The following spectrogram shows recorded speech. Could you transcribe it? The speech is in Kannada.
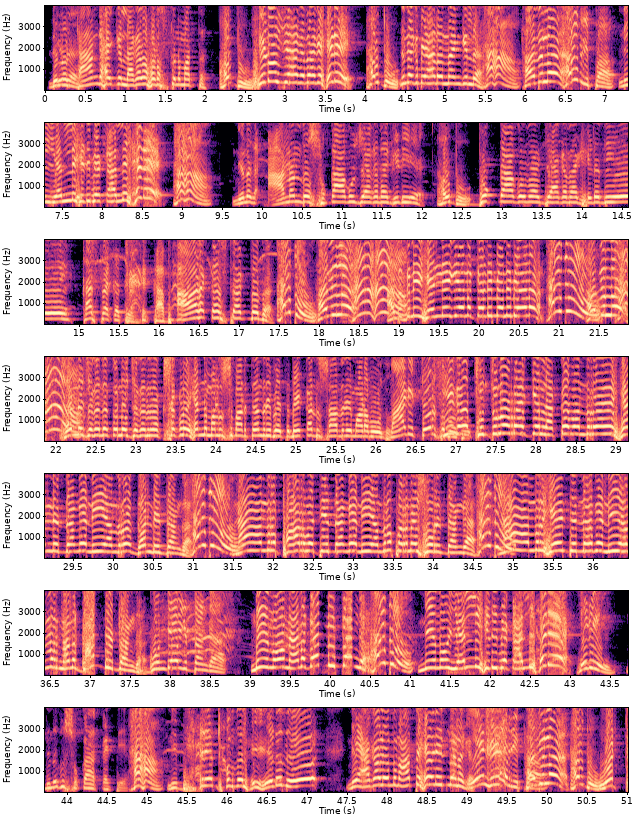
ನಿನ್ನ ಟಾಂಗ್ ಹಾಕಿ ಲಗನ ಹೊಡಸ್ತಾನ ಮತ್ತ. ಹೌದು. ಹಿಡು ಜಾಗದಾಗ ಹಿಡಿ. ಹೌದು. ನಿನಗೆ ಬೇಡ ಅನ್ನಂಗಿಲ್ಲ. ಹಾ ಅದಲ್ಲ ಹೌದ್ರಿಪ್ಪ. ನೀ ಎಲ್ಲಿ ಹಿಡಿಬೇಕ ಅಲ್ಲಿ ಹಿಡಿ. ಹಾ ನಿನಗ ಆನಂದ ಸುಖ ಆಗೋ ಜಾಗದಾಗ ಹಿಡಿ. ಹೌದು. ದುಃಖ ಆಗೋದ ಜಾಗದಾಗ ಹಿಡದಿ. ಕಷ್ಟ ಆಕತ್ತೆ. ಬಹಳ ಕಷ್ಟ ಆಗ್ತದ. ಹೌದು. ಅದಕ್ಕೆ ನೀ ಹೆಣ್ಣಿಗೆ ಏನು ಕಡಿಮೆ ಬೇಡ. ಹೆಣ್ಣು ಜಗದಕ್ಕನ್ನು ಜಗದ ರಕ್ಷಕರು ಹೆಣ್ಣು ಮನಸ್ಸು ಮಾಡುತ್ತೆ ಅಂದ್ರೆ ಇವತ್ತು ಬೇಕಾದ ಸಾಧನೆ ಮಾಡಬಹುದು. ಮಾಡಿ ತೋರಿಸ ಈಗ ಚುಂಚುನೂರ್ ಹಾಕಿ ಲಕ್ಕ ಬಂದ್ರೆ ಹೆಣ್ಣಿದ್ದಂಗ ನೀ ಅಂದ್ರ ಗಂಡ ಇದ್ದಂಗ ನಾ ಅಂದ್ರ ಪಾರ್ವತಿ ಇದ್ದಂಗ ನೀ ಅಂದ್ರ ಪರಮೇಶ್ವರ್ ಇದ್ದಂಗ. ನಾ ಅಂದ್ರ ಹೇಳ್ತಿದ್ದಂಗ ನೀ ಅಂದ್ರ ನನ್ನ ಗಂಡ ಇದ್ದಂಗ. ಗುಂಡೆ ಇದ್ದಂಗ ನೀನು ನನ್ನ ಗಂಡ ಇದ್ದಂಗ. ಹೌದು. ನೀನು ಎಲ್ಲಿ ಹಿಡಿಬೇಕ ಅಲ್ಲಿ ಹಿಡಿ. ಹಿಡಿ. ನಿನಗೂ ಸುಖ ಆಕೈತಿ. ನೀ ಬೇರೆ ತಮ್ಮದಲ್ಲಿ ಹಿಡಿದು ನೀ ಆಗಳೊಂದು ಮಾತು ಹೇಳಿದ್ ನನಗೆ. ಏನ್ ಅದಿಲ್ಲ ಹೌದು. ಒಟ್ಟೆ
